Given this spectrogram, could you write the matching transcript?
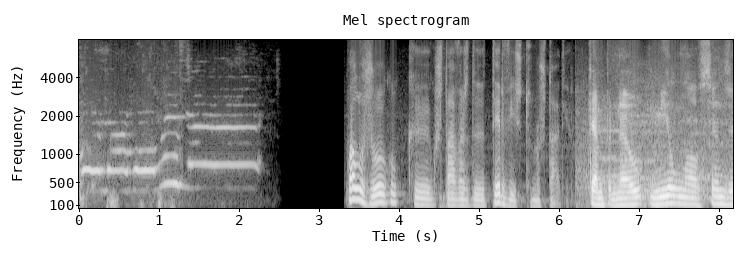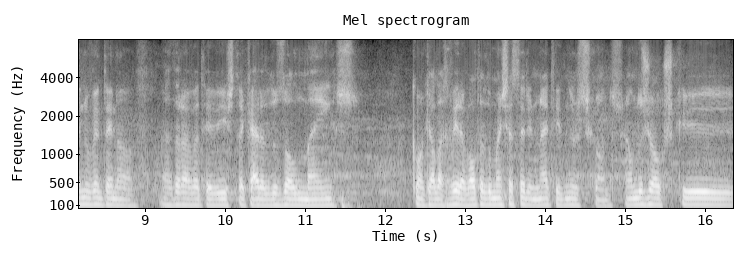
Olha a bolinha. Qual o jogo que gostavas de ter visto no estádio? Camp Nou 1999. Adorava ter visto a cara dos alemães com aquela reviravolta do Manchester United nos descontos. É um dos jogos que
